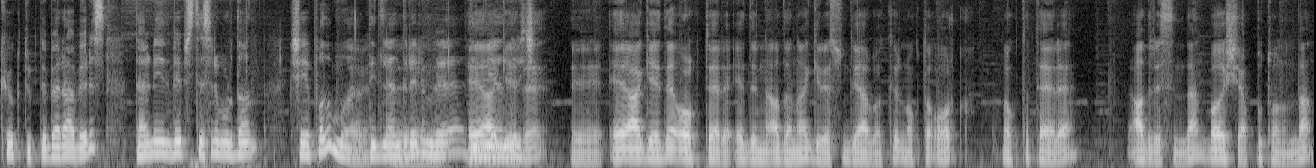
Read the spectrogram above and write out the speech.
Köktürk'le beraberiz. Derneğin web sitesini buradan şey yapalım mı? Evet, Dillendirelim e, ve dinleyenler için. EAG'de, e, EAG'de.org.tr Edirne, Adana, Giresun, Diyarbakır.org.tr adresinden bağış yap butonundan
